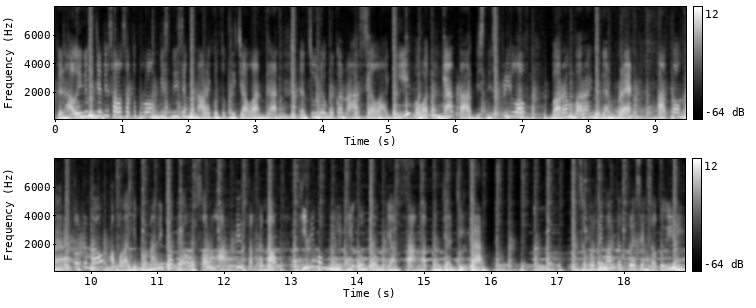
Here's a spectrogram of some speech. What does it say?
Dan hal ini menjadi salah satu peluang bisnis yang menarik untuk dijalankan. Dan sudah bukan rahasia lagi bahwa ternyata bisnis pre-love barang-barang dengan brand atau merek terkenal, apalagi pernah dipakai oleh seorang artis terkenal, kini memiliki untung yang sangat menjanjikan. Seperti marketplace yang satu ini,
